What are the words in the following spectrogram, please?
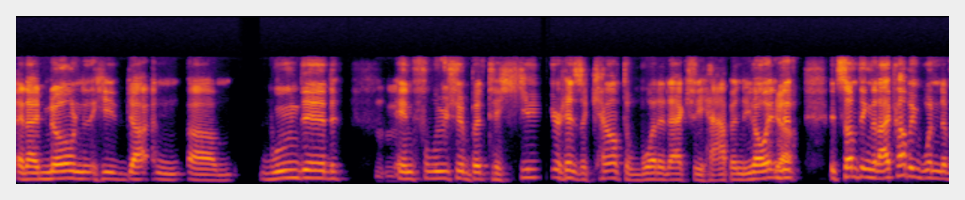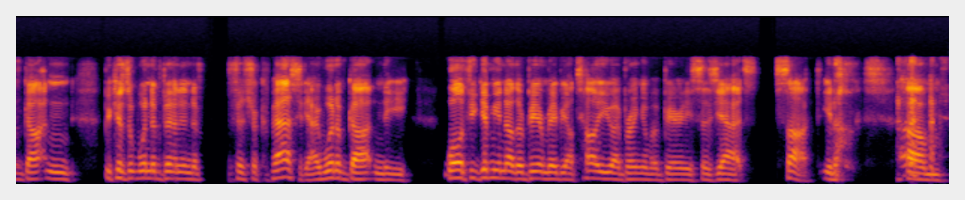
and i'd known that he'd gotten um wounded Mhm. in Fallujah, but to hear his account of what had actually happened, you know, Yeah. it, it's something that I probably wouldn't have gotten because it wouldn't have been in official capacity. I would have gotten the, well, if you give me another beer, maybe I'll tell you. I bring him a beer and he says, yeah, it sucked, you know. Um,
